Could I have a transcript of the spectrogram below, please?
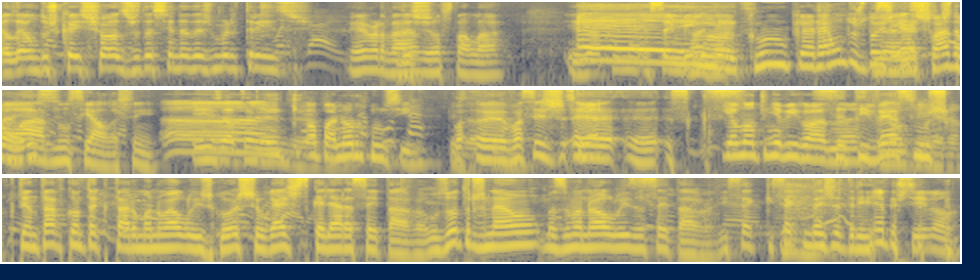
Ele é um dos queixosos da cena das meretrizes. É verdade, das... ele está lá. Exatamente, sem cara... É um dos dois gajos que estão lá a denunciá-las, sim. Ah, exatamente. Opa, não reconheci. Uh, vocês, uh, uh, se, se, ele não tinha bigode. Se é? tivéssemos tinha, tentado contactar o Manuel Luís Gosto, o gajo se calhar aceitava. Os outros não, mas o Manuel Luís aceitava. Isso é, isso é que me deixa triste. É possível.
